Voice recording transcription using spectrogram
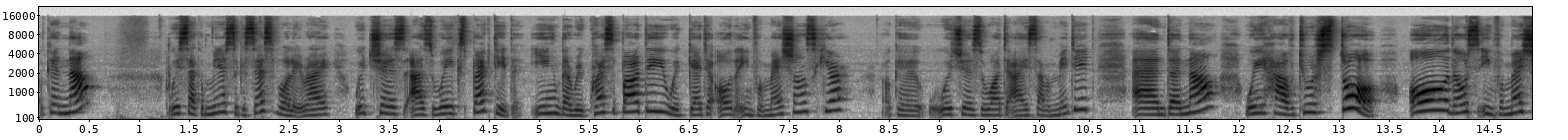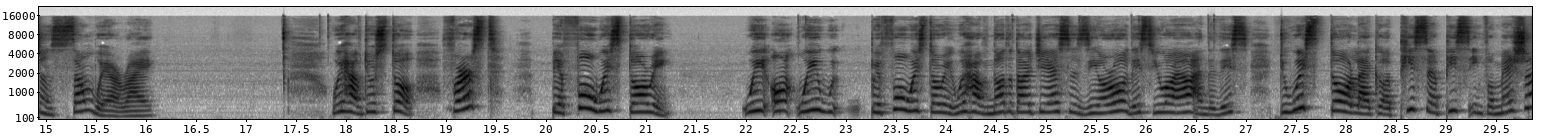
Okay now we submit successfully, right? Which is as we expected. In the request body, we get all the informations here, okay, which is what I submitted. And uh, now we have to store all those information somewhere, right? We have to store first before we storing. We on we, we before we storing we have node.js zero this URL and this. Do we store like a piece of piece information?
